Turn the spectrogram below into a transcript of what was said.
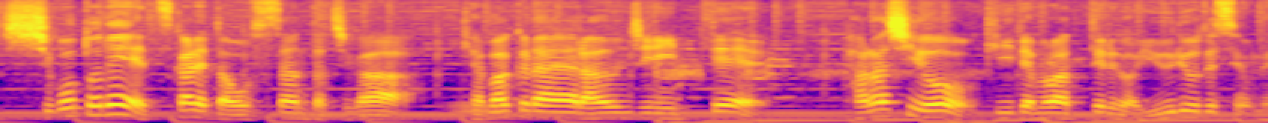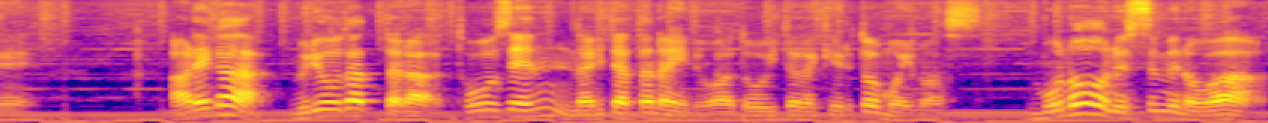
仕事で疲れたおっさんたちがキャバクラやラウンジに行って話を聞いてもらってるのは有料ですよね。あれが無料だったら当然成り立たないのは同意いただけると思います。物を盗むのは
